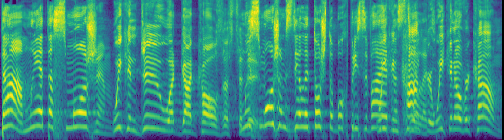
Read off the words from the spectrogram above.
Да, мы это сможем. We can do what God calls us to Мы сможем сделать то, что Бог призывает нас conquer, делать. we can overcome.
